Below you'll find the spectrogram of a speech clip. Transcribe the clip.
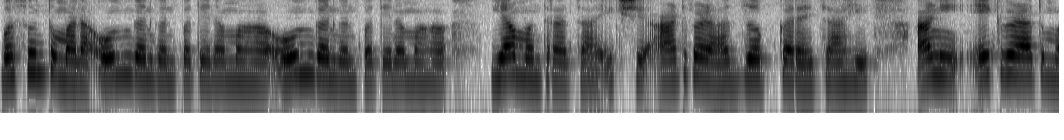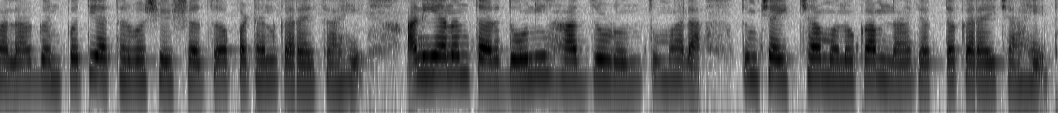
बसून तुम्हाला ओम गण गणपती नमः ओम गण गणपती नमः या मंत्राचा एकशे आठ वेळा जप करायचा आहे. आणि एक वेळा तुम्हाला गणपती अथर्व शीर्षाचं पठण करायचं आहे. आणि यानंतर दोन्ही हात जोडून तुम्हाला तुमच्या इच्छा मनोकामना व्यक्त करायच्या आहेत.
